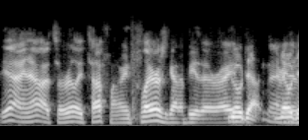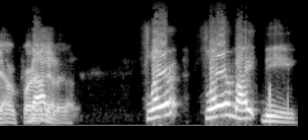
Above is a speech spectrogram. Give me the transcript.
Yeah, I know it's a really tough one. I mean, Flair's got to be there, right? No doubt. I mean, no doubt. no question Got it. about it. Flair Flair might be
